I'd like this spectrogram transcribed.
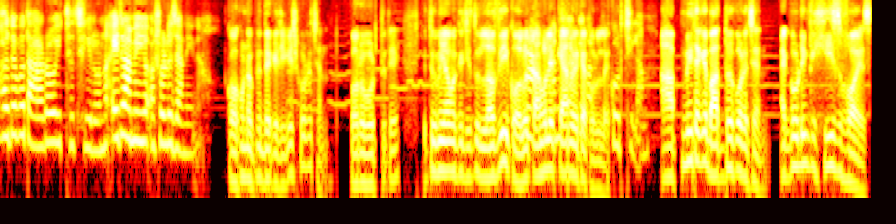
হয়তো বা তারও ইচ্ছা ছিল না এটা আমি আসলে জানি না। কখন আপনি তাকে জিজ্ঞেস করেছেন পরবর্তীতে যে তুমি আমাকে যেহেতু লাভই করো তাহলে কেন এটা করলে? করছিলাম। আপনি তাকে বাধ্য করেছেন অ্যাকর্ডিং টু হিজ ভয়েস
